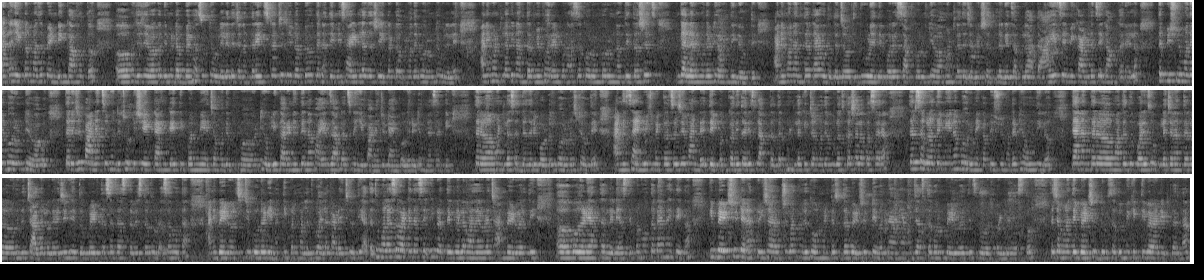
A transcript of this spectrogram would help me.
आता हे पण माझं पेंडिंग काम होतं. म्हणजे जेव्हा कधी मी डबे घासून ठेवलेले त्याच्यानंतर एक्स्ट्राचे जे डबे होते ना ते मी साईडला जसे एका टबमध्ये भरून ठेवलेले. आणि म्हटलं की नंतर मी भरेल पण असं करून करून ना ते तसेच गॅलरीमध्ये ठेवून दिले होते. आणि मग नंतर काय होतं त्याच्यावरती धूळ येते परत साफ करून ठेवा म्हटलं त्याच्यापेक्षा लगेच आपलं आता आहेच आहे मी काढलंच आहे काम करायला तर पिशवीमध्ये भरून ठेवावं. तर जे पाण्याचे म्हणजे छोटीशी एक टँक आहे ती पण मी याच्यामध्ये ठेवली कारण इथे ना बाहेर जागाच नाही आहे पाण्याची टँक वगैरे ठेवण्यासाठी. तर म्हटलं सध्या जरी बॉटल भरूनच ठेवते. आणि सँडविच मेकरचं जे भांडं आहे ते पण कधीतरीच लागतं. तर म्हटलं किचनमध्ये उगाच कशाला पसारा? तर सगळं ते मी ना भरून एका पिशवीमध्ये ठेवून दिलं. त्यानंतर अं, मग आता दुपारी झोपल्याच्या नंतर म्हणजे चादर वगैरे जे घेतो बेड तसंच अस्तव्यस्त थोडासा होता. आणि बेडवरची जी गोदडी आहे ना ती पण मला धुवायला काढायची होती. आता तुम्हाला असं वाटत असेल की प्रत्येक वेळेला माझ्या एवढ्या छान बेडवरती गोदडी अंथरलेली असते पण होतं काय माहिती आहे का? की बेडशीट आहे ना पिशा अजिबात म्हणजे दोन मिनटं सुद्धा बेडशीट ठेवत नाही आणि आम्ही जास्त करून बेडवरतीच लोळत पडलेलो असतो. त्याच्यामुळे ते बेडशीट दिवसातून मी किती वेळा नीट करणार?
